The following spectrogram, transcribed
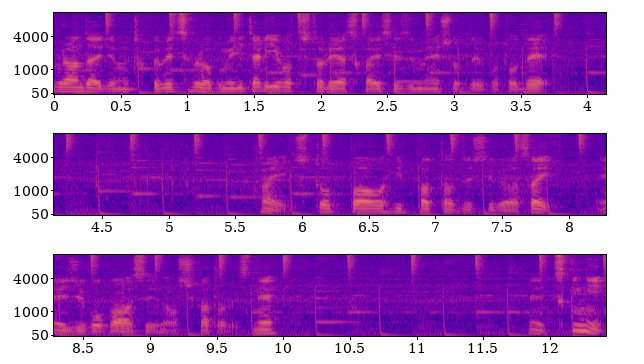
ブランドアイテム特別付録ミリタリーウォッチ取り扱い説明書ということで、はい、ストッパーを引っ張って外してください。えー、自己為替の仕方ですね。えー、月に、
